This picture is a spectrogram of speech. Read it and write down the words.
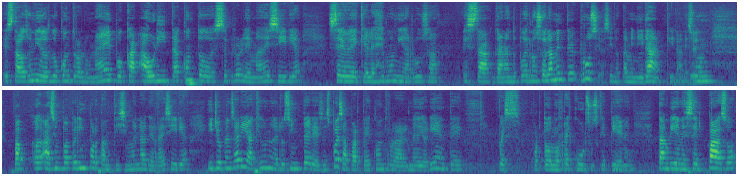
Estados Unidos lo controló una época, ahorita con todo este problema de Siria, se ve que la hegemonía rusa está ganando poder, no solamente Rusia, sino también Irán, que Irán es un, hace un papel importantísimo en la guerra de Siria, y yo pensaría que uno de los intereses, pues aparte de controlar el Medio Oriente, pues por todos los recursos que tienen. También es el paso,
